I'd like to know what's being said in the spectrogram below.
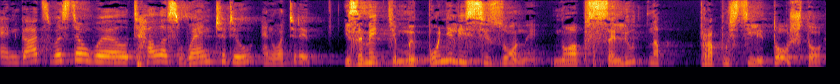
And God's wisdom will tell us when to do and what to do. И заметьте, мы поняли сезоны, но абсолютно пропустили то, что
